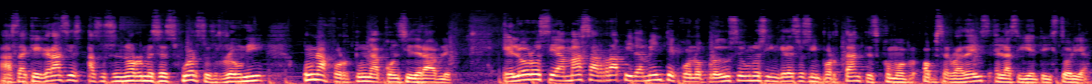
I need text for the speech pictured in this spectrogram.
hasta que gracias a sus enormes esfuerzos reuní una fortuna considerable. El oro se amasa rápidamente cuando produce unos ingresos importantes, como observaréis en la siguiente historia.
